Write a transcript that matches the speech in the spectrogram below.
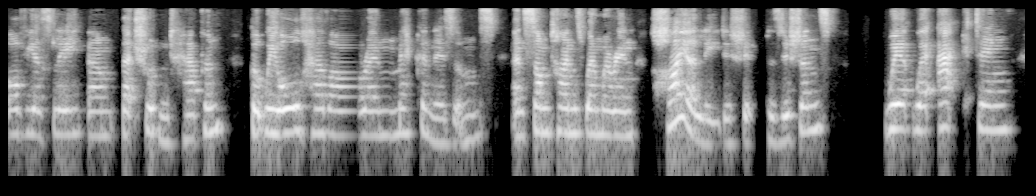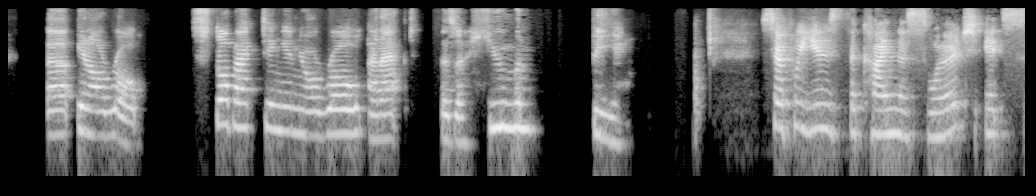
obviously, um, that shouldn't happen, but we all have our own mechanisms. And sometimes when we're in higher leadership positions, we're, we're acting uh, in our role. Stop acting in your role and act as a human being. So, if we use the kindness word, it's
